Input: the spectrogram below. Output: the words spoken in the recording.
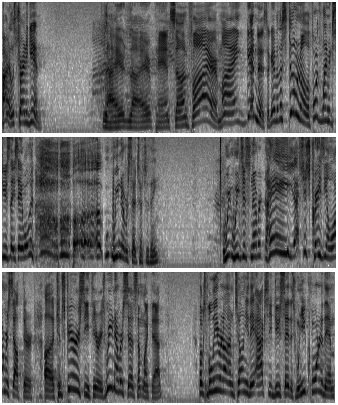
All right, let's try it again. Liar, liar, pants on fire. My goodness. Okay, but they still know. The fourth lame excuse they say, well, uh, we never said such a thing. We, we just never, hey, that's just crazy alarmists out there. Uh, conspiracy theories. We never said something like that. Folks, believe it or not, I'm telling you, they actually do say this. When you corner them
